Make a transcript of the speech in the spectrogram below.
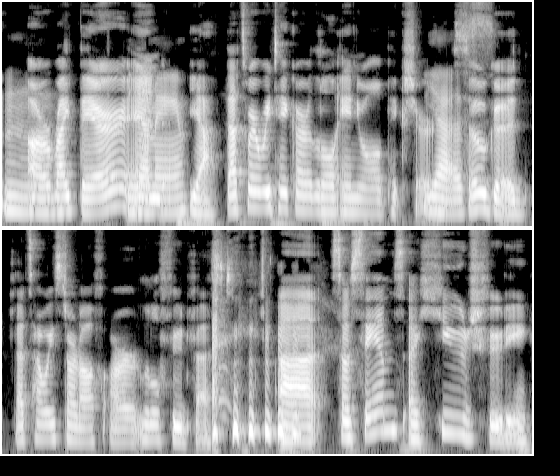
mm. are right there. Yummy. And yeah, that's where we take our little annual picture. Yes. So good. That's how we start off our little food fest. uh, so Sam's a huge foodie.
